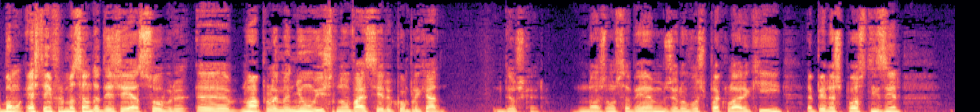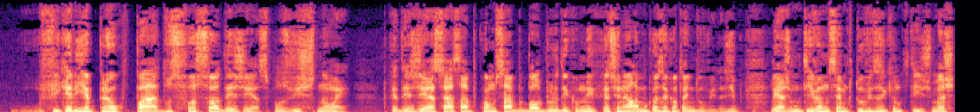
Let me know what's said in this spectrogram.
Bom, esta informação da DGE sobre uh, não há problema nenhum, isto não vai ser complicado, Deus queira. Nós não sabemos, eu não vou especular aqui, apenas posso dizer, ficaria preocupado se fosse só a DGS. Pelos vistos, não é. Porque a DGS já sabe, como sabe, balbúrdia comunicacional é uma coisa que eu tenho dúvidas. E, aliás, motiva-me sempre dúvidas aquilo que diz. Mas,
